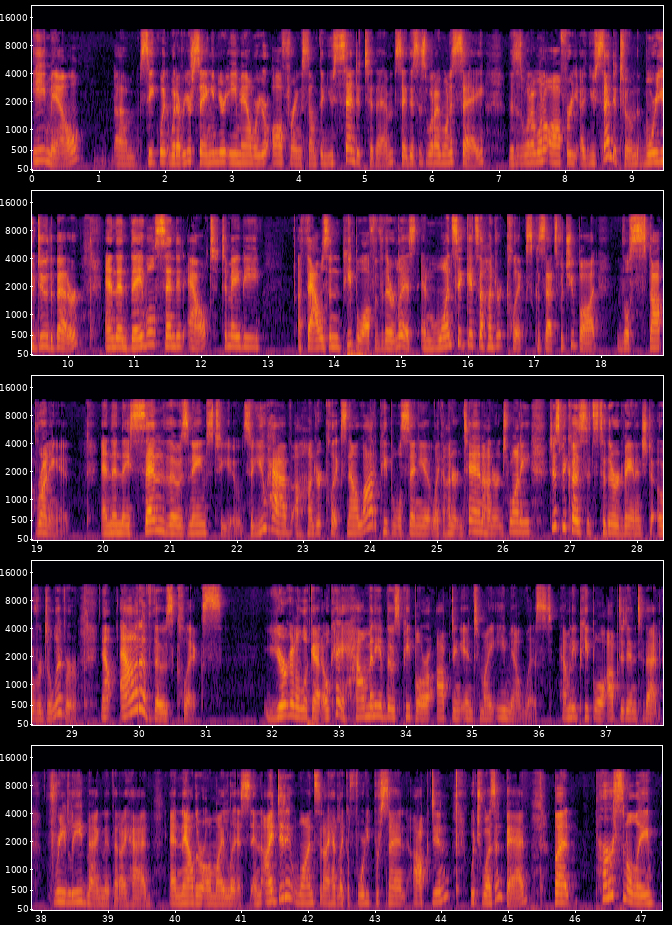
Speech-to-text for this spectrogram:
email um, sequence, whatever you're saying in your email where you're offering something, you send it to them. Say, this is what I want to say. This is what I want to offer. Uh, you send it to them. The more you do, the better. And then they will send it out to maybe a thousand people off of their list. And once it gets a hundred clicks, because that's what you bought, they'll stop running it and then they send those names to you. So you have 100 clicks. Now, a lot of people will send you like 110, 120, just because it's to their advantage to over deliver. Now, out of those clicks, you're going to look at, okay, how many of those people are opting into my email list? How many people opted into that free lead magnet that I had and now they're on my list? And I did it once and I had like a 40% opt in, which wasn't bad. But personally,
